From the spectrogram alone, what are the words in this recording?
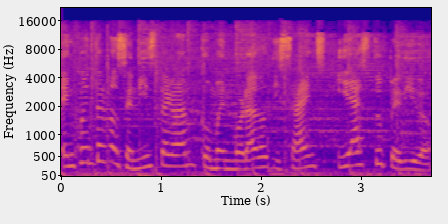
Encuéntranos en Instagram como El Morado Designs y haz tu pedido.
